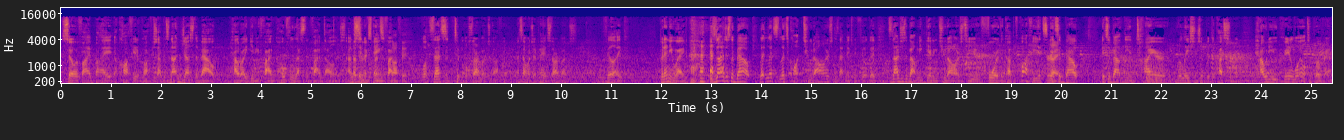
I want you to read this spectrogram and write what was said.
So if I buy a coffee at a coffee shop, it's not just about how do I give you five, hopefully less than five dollars. I'm That's sick an of paying five. coffee. Well, that's a typical Starbucks coffee. That's how much I pay at Starbucks. I feel like. But anyway, it's not just about let, let's let's call it two dollars because that makes me feel good. It's not just about me getting two dollars to you for the cup of coffee. It's Right. it's about it's about the entire relationship with the customer. How do you create a loyalty program?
